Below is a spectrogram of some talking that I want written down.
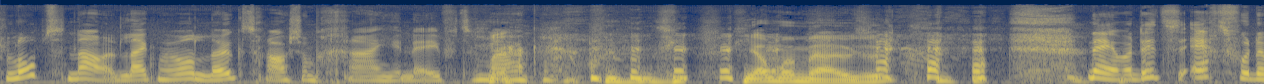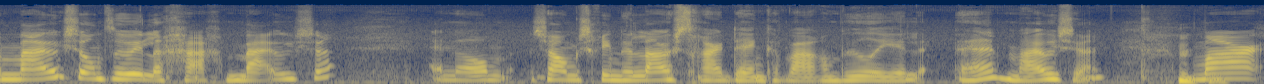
klopt. Nou, het lijkt me wel leuk trouwens om graanjenever te maken. Jammer muizen. Nee, maar dit is echt voor de muizen, want we willen graag muizen. En dan zou misschien de luisteraar denken, waarom wil je hè, muizen? Maar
